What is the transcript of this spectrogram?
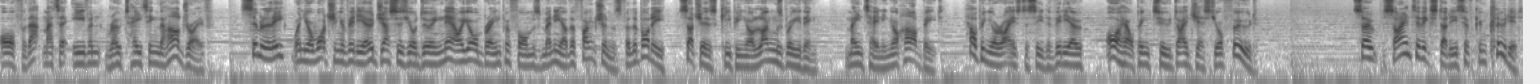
or for that matter, even rotating the hard drive. Similarly, when you're watching a video just as you're doing now, your brain performs many other functions for the body, such as keeping your lungs breathing, maintaining your heartbeat, helping your eyes to see the video, or helping to digest your food. So, scientific studies have concluded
